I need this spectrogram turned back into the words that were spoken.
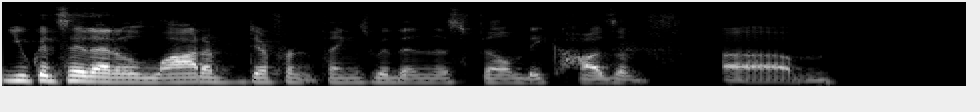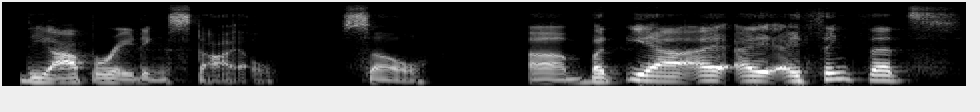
you could say that a lot of different things within this film because of um the operating style. So um but yeah i i, I think that's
